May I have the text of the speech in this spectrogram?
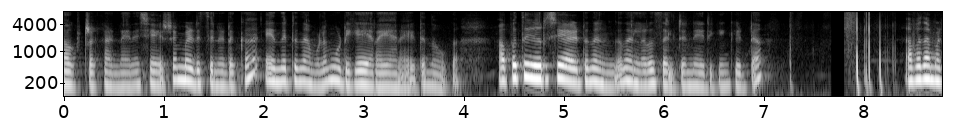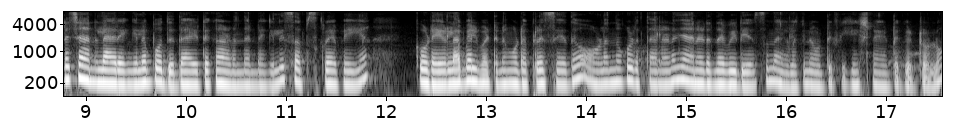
ഡോക്ടറെ കണ്ടതിന് ശേഷം മെഡിസിൻ എടുക്കുക. എന്നിട്ട് നമ്മൾ മുടി കെയർ ചെയ്യാനായിട്ട് നോക്കുക. അപ്പോൾ തീർച്ചയായിട്ടും നിങ്ങൾക്ക് നല്ല റിസൾട്ട് തന്നെ ആയിരിക്കും കിട്ടുക. അപ്പോൾ നമ്മുടെ ചാനൽ ആരെങ്കിലും പുതുതായിട്ട് കാണുന്നുണ്ടെങ്കിൽ സബ്സ്ക്രൈബ് ചെയ്യുക. കൂടെയുള്ള ബെൽ ബട്ടണും കൂടെ പ്രസ് ചെയ്ത് ഓളൊന്ന് കൊടുത്താലാണ് ഞാനിടുന്ന വീഡിയോസ് നിങ്ങൾക്ക് നോട്ടിഫിക്കേഷനായിട്ട് കിട്ടുള്ളൂ.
